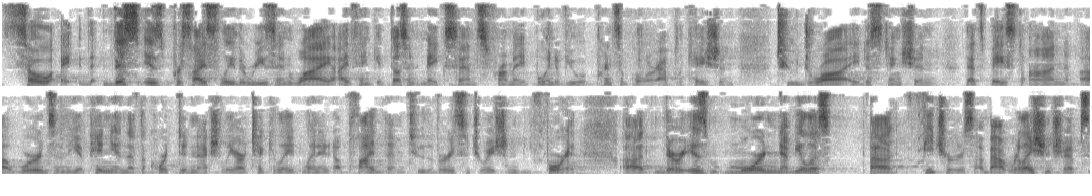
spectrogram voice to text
So this is precisely the reason why I think it doesn't make sense from a point of view of principle or application to draw a distinction that's based on uh, words in the opinion that the court didn't actually articulate when it applied them to the very situation before it. Uh, there is more nebulous uh, features about relationships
